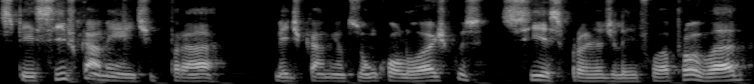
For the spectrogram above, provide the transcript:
Especificamente para medicamentos oncológicos, se esse projeto de lei for aprovado,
